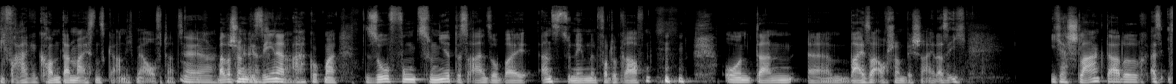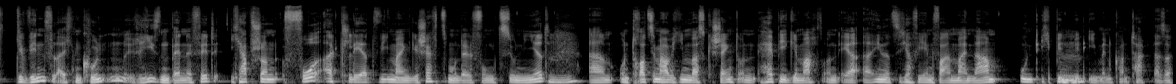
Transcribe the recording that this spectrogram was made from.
Die Frage kommt dann meistens gar nicht mehr auf tatsächlich, ja, ja. weil er schon ja, gesehen hat, ah, guck mal, so funktioniert das also bei ernstzunehmenden Fotografen und dann ähm, weiß er auch schon Bescheid. Also ich ich erschlag dadurch, also ich gewinne vielleicht einen Kunden, Riesen-Benefit. Ich habe schon vorerklärt, wie mein Geschäftsmodell funktioniert mhm. ähm, und trotzdem habe ich ihm was geschenkt und happy gemacht und er erinnert sich auf jeden Fall an meinen Namen und ich bin mhm. mit ihm in Kontakt. Also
